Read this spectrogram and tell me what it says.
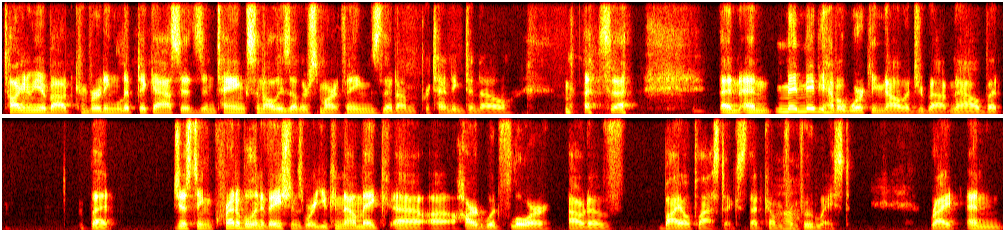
talking to me about converting lactic acids in tanks and all these other smart things that I'm pretending to know, but uh, and and may, maybe have a working knowledge about now, but but just incredible innovations where you can now make uh, a hardwood floor out of bioplastics that come huh. from food waste. Right. And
